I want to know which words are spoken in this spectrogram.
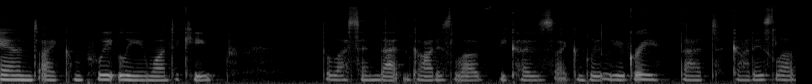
And I completely want to keep the lesson that God is love because I completely agree that God is love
